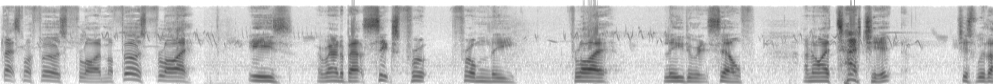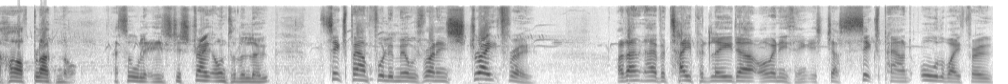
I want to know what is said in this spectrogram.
that's my first fly. My first fly is around about six foot from the fly leader itself and I attach it just with a half blood knot. That's all it is, just straight onto the loop. Six pound Fulling Mills running straight through. I don't have a tapered leader or anything, it's just six pound all the way through.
